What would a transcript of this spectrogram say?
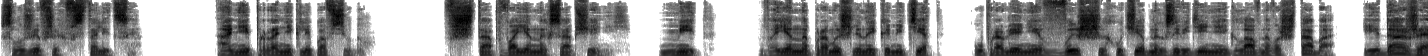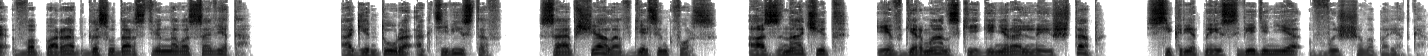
служивших в столице. Они проникли повсюду. В штаб военных сообщений, МИД, военно-промышленный комитет, управление высших учебных заведений главного штаба и даже в аппарат Государственного совета. Агентура активистов сообщала в Гельсингфорс, а значит и в германский генеральный штаб секретные сведения высшего порядка.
